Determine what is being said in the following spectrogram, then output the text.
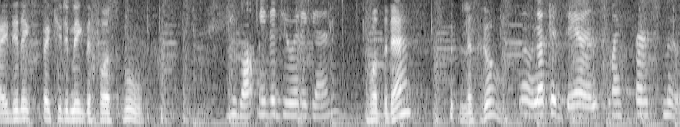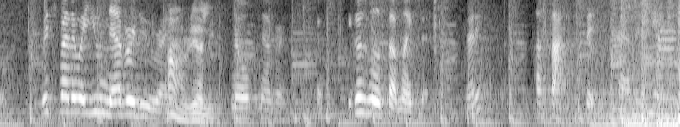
I didn't expect you to make the first move. You want me to do it again? What, the dance? Let's go. No, not the dance. My first move. Which, by the way, you never do, right? Oh, really? No, never. Okay. It goes a little something like this. Ready? A five, six, seven, eight.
